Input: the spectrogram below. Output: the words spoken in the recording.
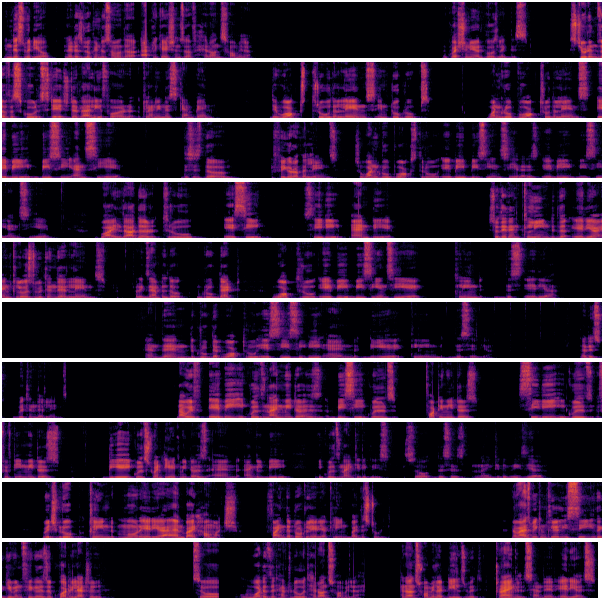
In this video, let us look into some of the applications of Heron's formula. The question here goes like this. Students of a school staged a rally for cleanliness campaign. They walked through the lanes in two groups. One group walked through the lanes AB, BC and CA. This is the figure of the lanes. So one group walks through AB, BC and CA that is AB, BC and CA while the other through AC, CD, and DA. So they then cleaned the area enclosed within their lanes. For example, the group that walked through AB, BC, and CA cleaned this area. And then the group that walked through AC, CD, and DA cleaned this area. That is within their lanes. Now, if AB equals 9 meters, BC equals 40 meters, CD equals 15 meters, DA equals 28 meters, and angle B equals 90 degrees. So, this is 90 degrees here. Which group cleaned more area and by how much? Find the total area cleaned by the student. Now, as we can clearly see, the given figure is a quadrilateral. So, what does it have to do with Heron's formula? Heron's formula deals with triangles and their areas,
